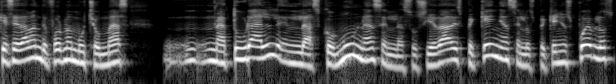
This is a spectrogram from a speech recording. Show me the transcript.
que se daban de forma mucho más natural en las comunas, en las sociedades pequeñas, en los pequeños pueblos.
